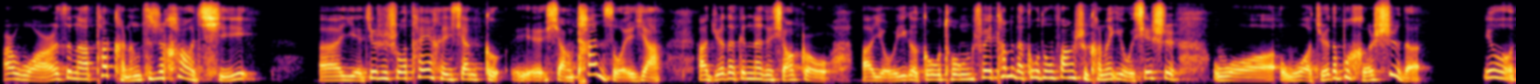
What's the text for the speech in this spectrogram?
而我儿子呢，他可能只是好奇，呃，也就是说，他也很想狗，想探索一下，啊，觉得跟那个小狗啊有一个沟通，所以他们的沟通方式可能有些是我我觉得不合适的。因为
